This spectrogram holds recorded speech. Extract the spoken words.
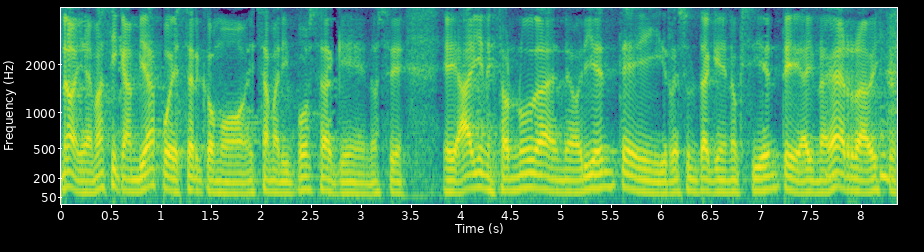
No, y además si cambias puede ser como esa mariposa que, no sé, eh, alguien estornuda en Oriente y resulta que en Occidente hay una guerra, ¿viste?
